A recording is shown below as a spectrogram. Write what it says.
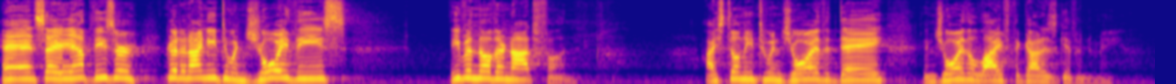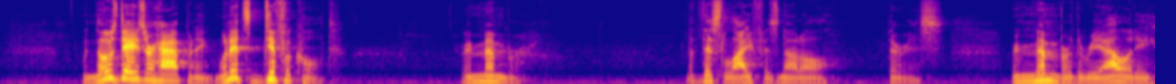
and say, yep, these are good and I need to enjoy these, even though they're not fun. I still need to enjoy the day, enjoy the life that God has given to me. When those days are happening, when it's difficult, remember that this life is not all there is remember the reality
